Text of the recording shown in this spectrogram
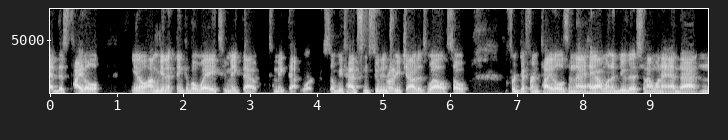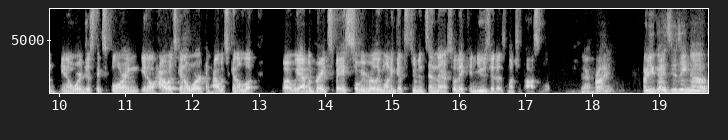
add this title, you know i'm going to think of a way to make that to make that work so we've had some students right. reach out as well so for different titles and that hey i want to do this and i want to add that. And you know we're just exploring you know how it's going to work and how it's going to look. But we have a great space so we really want to get students in there so they can use it as much as possible. Yeah. Right. Are you guys using uh,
